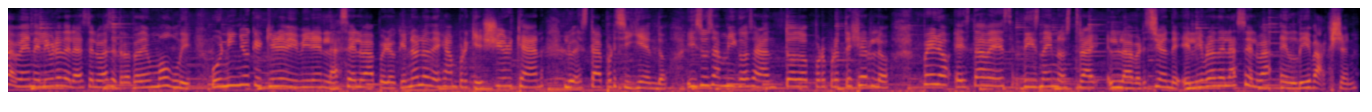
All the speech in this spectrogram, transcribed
Saben, el libro de la selva se trata de Mowgli, un niño que quiere vivir en la selva pero que no lo dejan porque Shere Khan lo está persiguiendo y sus amigos harán todo por protegerlo. Pero esta vez Disney nos trae la versión de El libro de la selva en live action.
